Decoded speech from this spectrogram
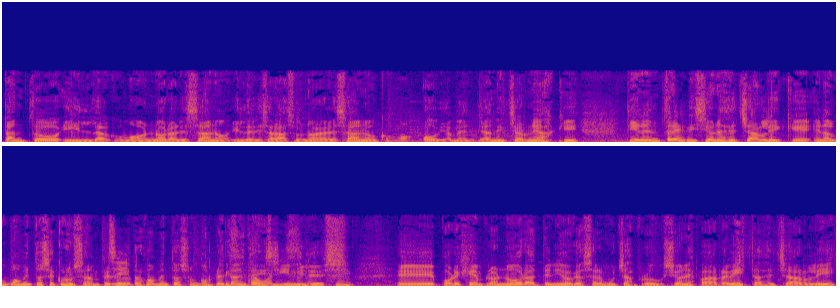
tanto Hilda como Nora Lezano, Hilda Lizarazu, Nora Lezano, como obviamente Andy Cherniaski, tienen tres visiones de Charlie que en algún momento se cruzan, pero en otros momentos son completamente disímiles. Eh, por ejemplo, Nora ha tenido que hacer muchas producciones para revistas de Charlie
